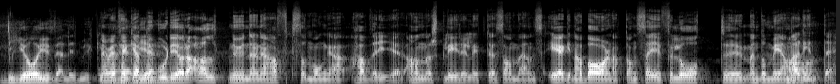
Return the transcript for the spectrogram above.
vi gör ju väldigt mycket Nej, på men jag tänker att helger. ni borde göra allt nu när ni har haft så många haverier. Annars blir det lite som ens egna barn, att de säger förlåt, eh, men de menar Ja, det inte.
